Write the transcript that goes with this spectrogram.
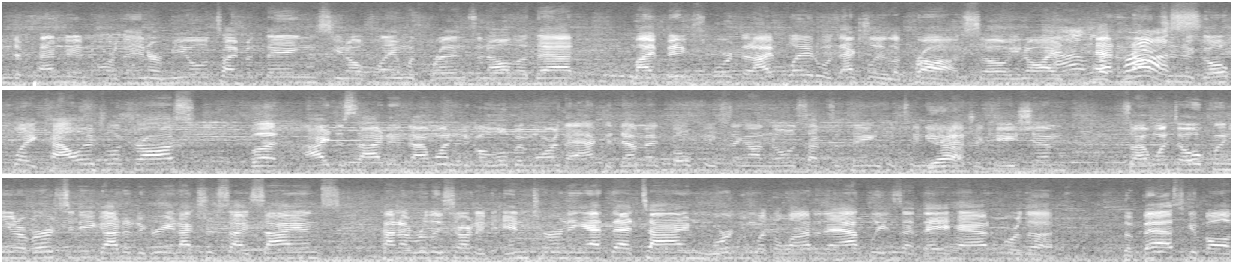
independent or the intramural type of things, you know, playing with friends and all of that. My big sport that I played was actually lacrosse. So, you know, I Ah, had an option to go play college lacrosse, but I decided I wanted to go a little bit more of the academic, focusing on those types of things, continuing Yeah. education. So I went to Oakland University, got a degree in exercise science, kind of really started interning at that time, working with a lot of the athletes that they had for the the basketball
